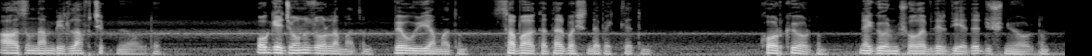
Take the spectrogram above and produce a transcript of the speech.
Ağzından bir laf çıkmıyordu. O gece onu zorlamadım ve uyuyamadım. Sabaha kadar başında bekledim. Korkuyordum. Ne görmüş olabilir diye de düşünüyordum.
